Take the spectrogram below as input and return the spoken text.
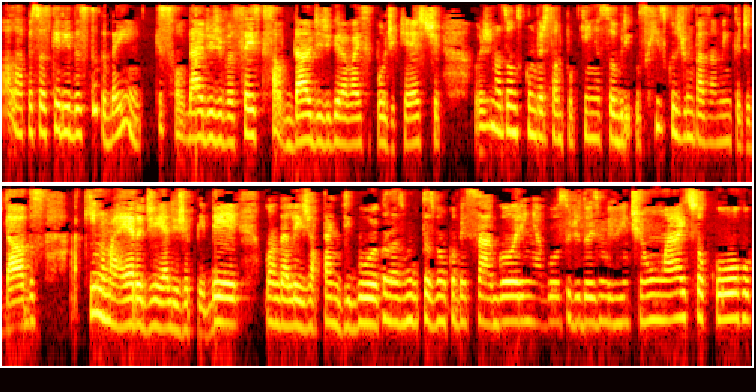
Olá, pessoas queridas, tudo bem? Que saudade de vocês, que saudade de gravar esse podcast. Hoje nós vamos conversar um pouquinho sobre os riscos de um vazamento de dados aqui numa era de LGPD, quando a lei já está em vigor, quando as multas vão começar agora em agosto de 2021. Ai, socorro!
